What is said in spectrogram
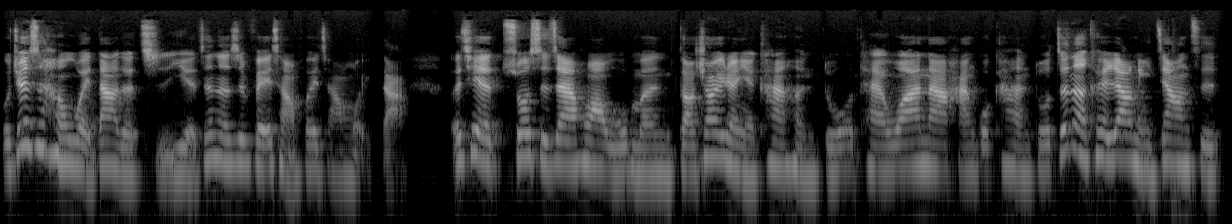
我觉得是很伟大的职业，真的是非常非常伟大。而且说实在话，我们搞笑艺人也看很多，台湾啊、韩国看很多，真的可以让你这样子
